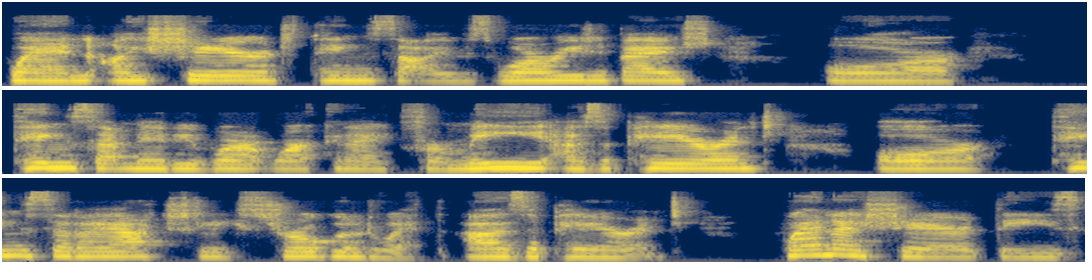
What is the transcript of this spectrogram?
when I shared things that I was worried about or things that maybe weren't working out for me as a parent or things that I actually struggled with as a parent. When I shared these,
